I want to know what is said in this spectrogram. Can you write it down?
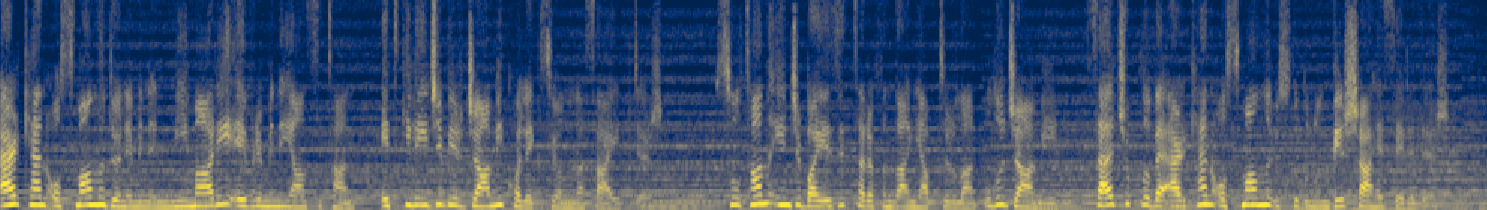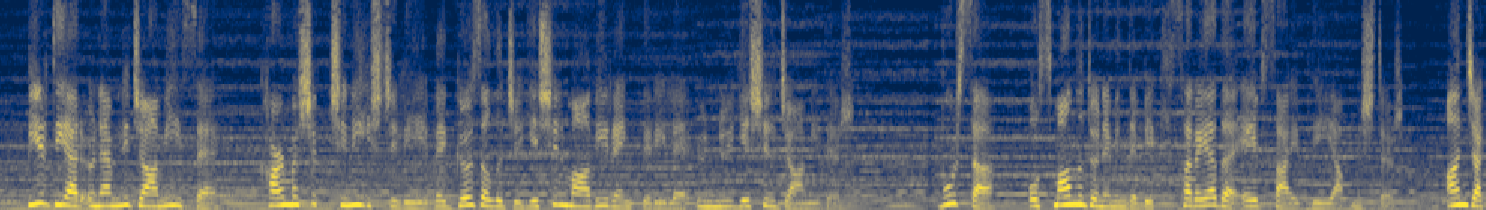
erken Osmanlı döneminin mimari evrimini yansıtan etkileyici bir cami koleksiyonuna sahiptir. Sultan II. Bayezid tarafından yaptırılan Ulu Cami, Selçuklu ve erken Osmanlı üslubunun bir şaheseridir. Bir diğer önemli cami ise karmaşık Çini işçiliği ve göz alıcı yeşil mavi renkleriyle ünlü Yeşil Cami'dir. Bursa, Osmanlı döneminde bir saraya da ev sahipliği yapmıştır. Ancak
